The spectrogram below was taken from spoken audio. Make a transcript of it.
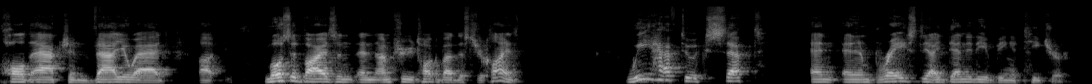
call to action value add uh, most advisors and, and i'm sure you talk about this to your clients we have to accept and and embrace the identity of being a teacher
